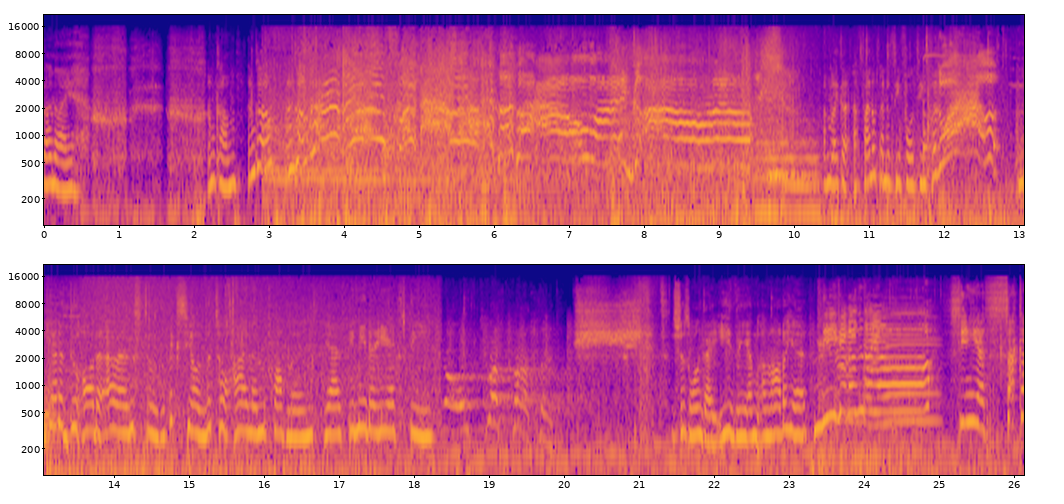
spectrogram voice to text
I'm aren't I? I'm come. I'm come. I'm come. Ah! Ah! Oh! I'm like a, a Final Fantasy 14 person. I'm here to do all the errands to fix your little island problems. Yes, give me the EXP. No trespassing! Shit. It's just one guy. Easy. I'm, I'm out of here. See ya, sucker!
